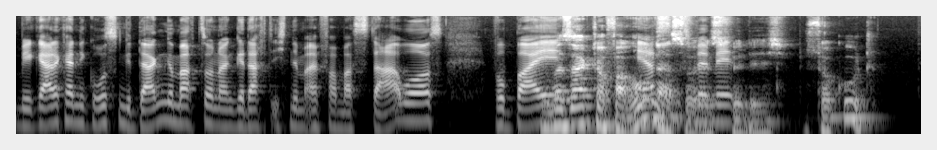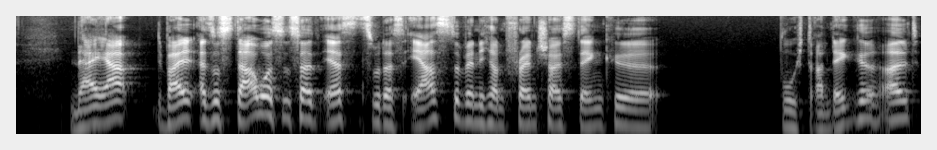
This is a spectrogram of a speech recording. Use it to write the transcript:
mir gar keine großen Gedanken gemacht, sondern gedacht, ich nehme einfach mal Star Wars. Wobei. Aber sag doch, warum erstens, das so ist für dich. Ist doch gut. Naja, weil, also Star Wars ist halt erstens so das Erste, wenn ich an Franchise denke, wo ich dran denke halt.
